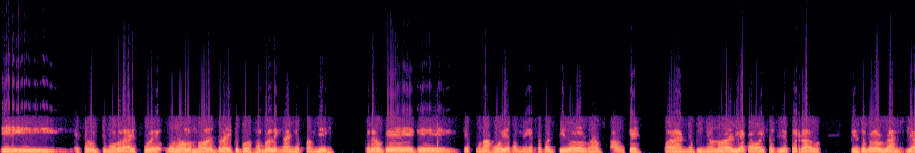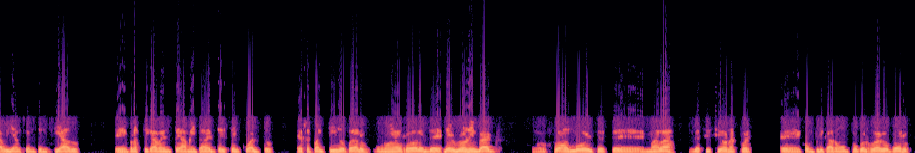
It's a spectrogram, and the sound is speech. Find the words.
y ese último drive fue uno de los mejores drives que podemos ver en años también. Creo que, que, fue una joya también ese partido de los Rams, aunque para mi opinión no debía acabarse así de cerrado. Pienso que los Rams ya habían sentenciado eh, prácticamente a mitad del tercer cuarto ese partido, pero unos errores de, de running back fumbles, este, malas decisiones, pues eh, complicaron un poco el juego, pero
